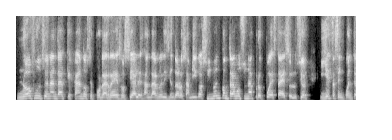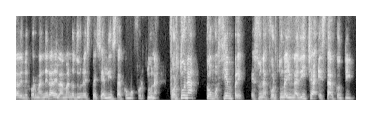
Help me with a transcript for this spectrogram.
No funciona andar quejándose por las redes sociales, andarle diciendo a los amigos si no encontramos una propuesta de solución y esta se encuentra de mejor manera de la mano de un especialista como Fortuna. Fortuna, como siempre, es una fortuna y una dicha estar contigo.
